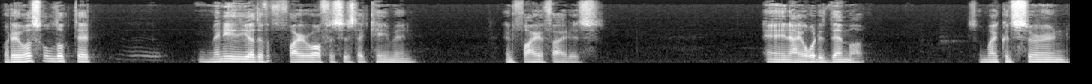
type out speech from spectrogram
But I also looked at many of the other fire officers that came in and firefighters, and I ordered them up. So my concern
